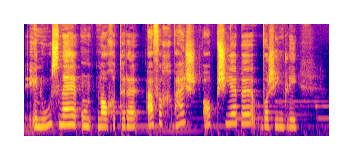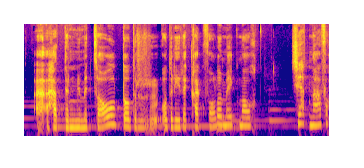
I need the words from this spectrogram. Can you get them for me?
ihn ausnehmen und nachher einfach weißt, abschieben. Wahrscheinlich äh, hat er nicht mehr gezahlt oder, oder ihr keinen Gefallen mehr gemacht. Sie hat ihn einfach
